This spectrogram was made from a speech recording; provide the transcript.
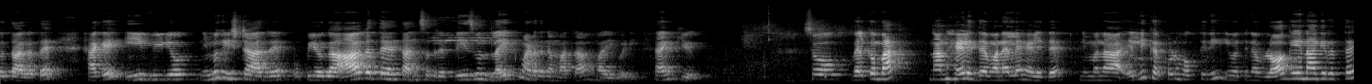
ಗೊತ್ತಾಗುತ್ತೆ. ಹಾಗೆ ಈ ವಿಡಿಯೋ ನಿಮಗೆ ಇಷ್ಟ ಆದರೆ ಉಪಯೋಗ ಆಗುತ್ತೆ ಅಂತ ಅನ್ಸಿದ್ರೆ ಪ್ಲೀಸ್ ಒಂದು ಲೈಕ್ ಮಾಡೋದನ್ನ ಮಾತ್ರ ಮರಿಬೇಡಿ. Thank you so welcome back ನಾನು ಹೇಳಿದ್ದೆ, ಮನೆಯಲ್ಲೇ ಹೇಳಿದ್ದೆ. ನಿಮ್ಮನ್ನು ಎಲ್ಲಿ ಕರ್ಕೊಂಡು ಹೋಗ್ತೀನಿ? ಇವತ್ತಿನ ವ್ಲಾಗ್ ಏನಾಗಿರುತ್ತೆ?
